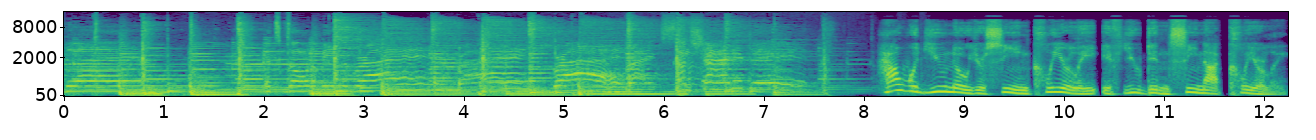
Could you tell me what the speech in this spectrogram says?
blind. It's gonna be a bright, bright, bright, sunshiny day. How would you know you're seeing clearly if you didn't see not clearly?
